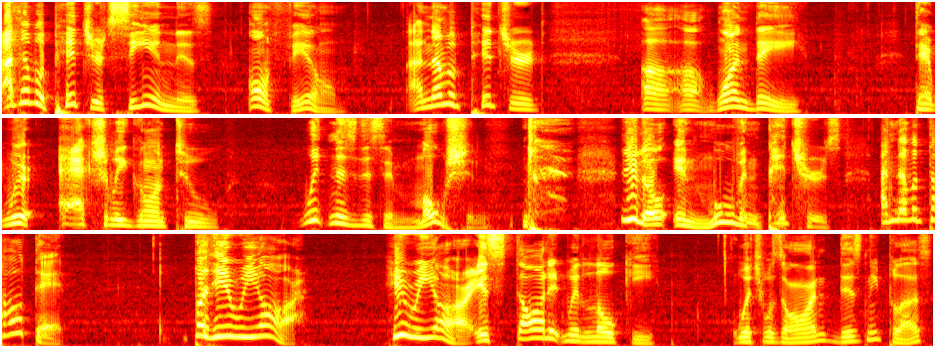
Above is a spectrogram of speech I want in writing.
I never pictured seeing this on film. I never pictured uh, uh, one day that we're actually going to witness this emotion, you know, in moving pictures. I never thought that, but here we are. Here we are. It started with Loki, which was on Disney Plus,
